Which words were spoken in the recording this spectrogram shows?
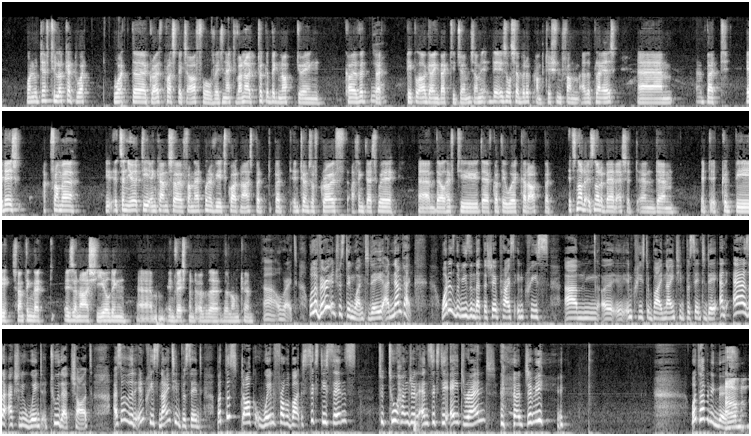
one would have to look at what what the growth prospects are for Virgin Active. I know it took a big knock during COVID, yeah. but people are going back to gyms. I mean, there is also a bit of competition from other players, um, but it is from a it's annuity income, so from that point of view, it's quite nice. But but in terms of growth, I think that's where um, they'll have to they've got their work cut out. But it's not it's not a bad asset, and um, it it could be something that is a nice yielding um, investment over the, the long term. Ah, all right. Well, a very interesting one today. Uh, Nampak. what is the reason that the share price increase um, uh, increased by 19% today? And as I actually went to that chart, I saw that it increased 19%, but the stock went from about 60 cents to 268 rand. Jimmy, what's happening there? Um,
